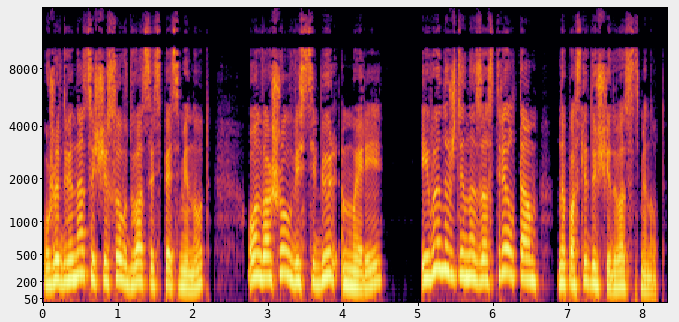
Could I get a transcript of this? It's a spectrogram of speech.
уже 12 часов 25 минут он вошел в вестибюль мэрии и вынужденно застрял там на последующие 20 минут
